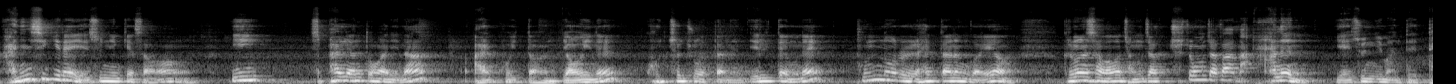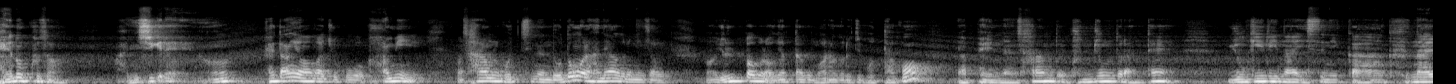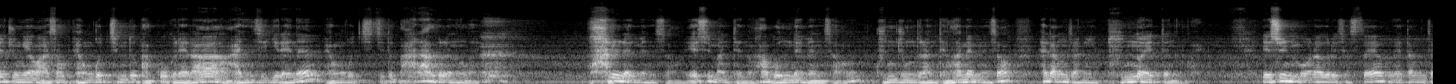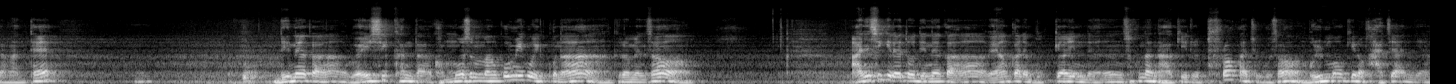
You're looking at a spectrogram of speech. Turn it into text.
안식일에 예수님께서 이 18년 동안이나 앓고 있던 여인을 고쳐주었다는 일 때문에 분노를 했다는 거예요. 그러면서 정작 추종자가 많은 예수님한테 대놓고서 안식일에 어? 회당에 와가지고 감히 사람을 고치는 노동을 하냐 그러면서 어, 율법을 어겼다고 뭐라 그러지 못하고 옆에 있는 사람들 군중들한테 6일이나 있으니까 그날 중에 와서 병 고침도 받고 그래라 안식일에는 병 고치지도 마라 그러는 거예요. 화를 내면서 예수님한테는 화 못 내면서 군중들한테 화내면서 회당장이 분노했다는 거예요. 예수님 뭐라 그러셨어요? 그 회당장한테 니네가 외식한다 겉모습만 꾸미고 있구나 그러면서 안식일에도 니네가 외양간에 묶여있는 소나 나귀를 풀어가지고서 물 먹이러 가지 않냐.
